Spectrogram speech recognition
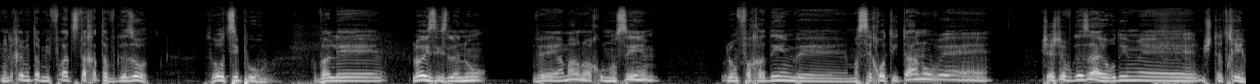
מלחמת המפרץ תחת הפגזות. זה עוד סיפור. אבל uh, לא הזיז לנו, ואמרנו, אנחנו נוסעים, ולא מפחדים, ומסכות איתנו, וכשיש הפגזה, יורדים, uh, משתטחים.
